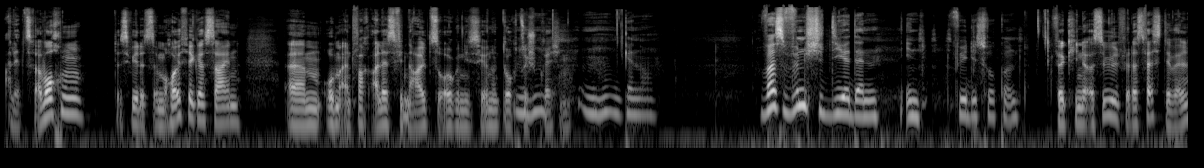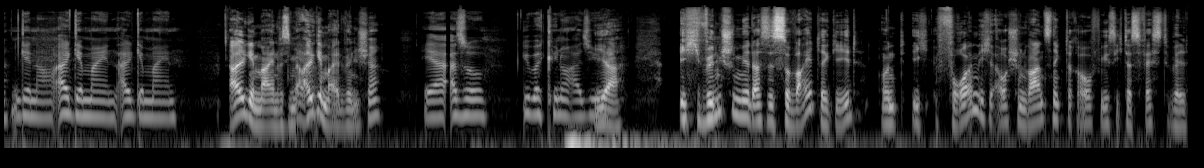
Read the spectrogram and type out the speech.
alle zwei Wochen. Das wird jetzt immer häufiger sein, ähm, um einfach alles final zu organisieren und durchzusprechen. Mhm, mhm, genau. Was wünschst du dir denn in, für die Zukunft? Für Kinderasyl, für das Festival? Genau, allgemein, allgemein. Allgemein, was ich mir allgemein wünsche? Ja, also über Kinoasyl. Ja, ich wünsche mir, dass es so weitergeht und ich freue mich auch schon wahnsinnig darauf, wie sich das Festival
